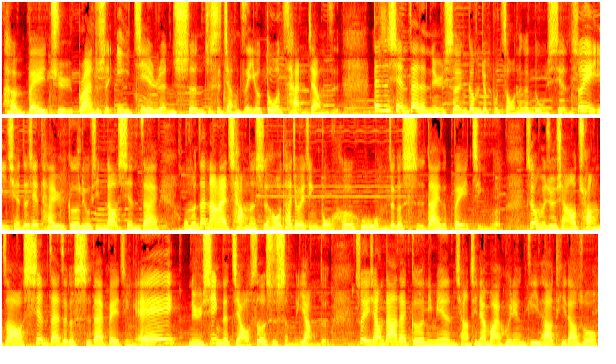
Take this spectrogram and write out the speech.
很悲剧，不然就是异界人生，就是讲自己有多惨这样子。但是现在的女生根本就不走那个路线，所以以前这些台语歌流行到现在，我们在拿来唱的时候，它就已经不合乎我们这个时代的背景了。所以我们就想要创造现在这个时代背景，哎，女性的角色是什么样的？所以，像大家在歌里面，像《青天白回连机》，他有提到说：“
